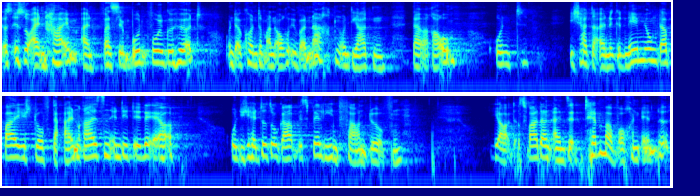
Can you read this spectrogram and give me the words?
Das ist so ein Heim, ein, was dem Bund wohl gehört. Und da konnte man auch übernachten und die hatten da Raum. Und ich hatte eine Genehmigung dabei. Ich durfte einreisen in die DDR. Und ich hätte sogar bis Berlin fahren dürfen. Ja, das war dann ein Septemberwochenende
